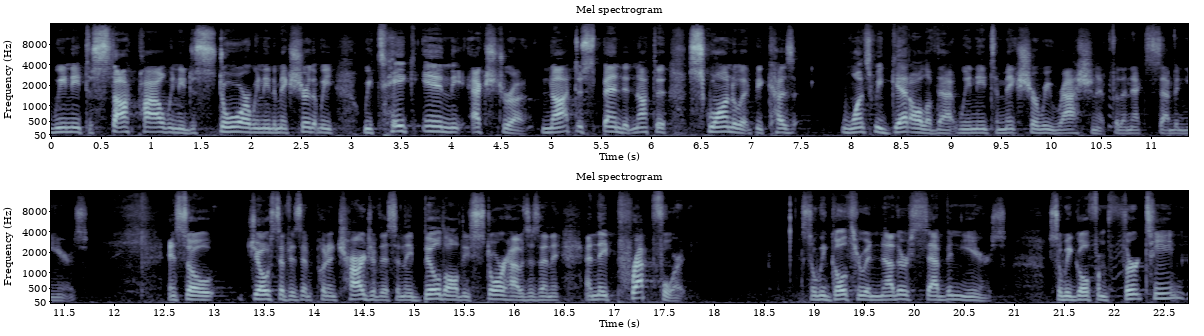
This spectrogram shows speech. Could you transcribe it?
we need to stockpile, we need to store, we need to make sure that we, we take in the extra, not to spend it, not to squander it, because once we get all of that, we need to make sure we ration it for the next seven years. And so Joseph is then put in charge of this, and they build all these storehouses and they, and they prep for it. So we go through another seven years. So we go from 13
